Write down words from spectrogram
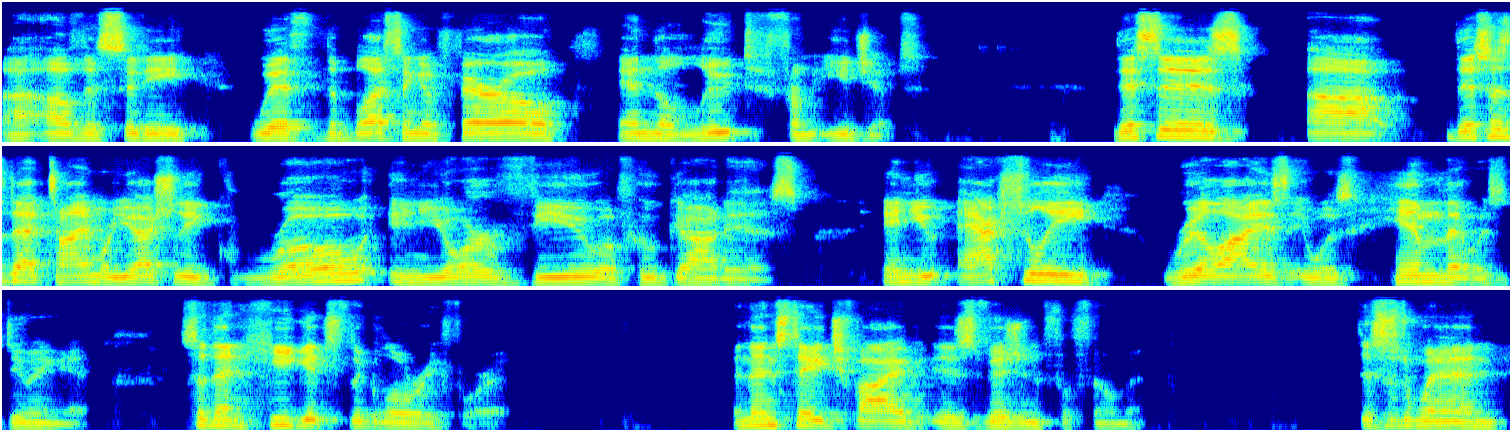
uh, of the city with the blessing of Pharaoh and the loot from Egypt. This is uh, this is that time where you actually grow in your view of who God is, and you actually realize it was Him that was doing it. So then He gets the glory for it. And then stage five is vision fulfillment. This is when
